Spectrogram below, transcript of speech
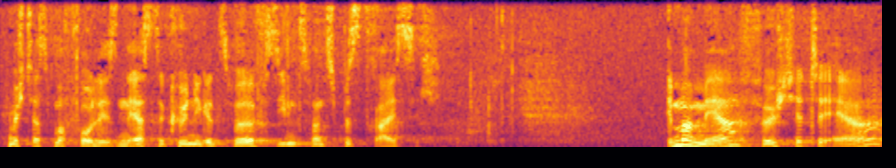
Ich möchte das mal vorlesen. 1. Könige 12, 27 bis 30. Immer mehr fürchtete er,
